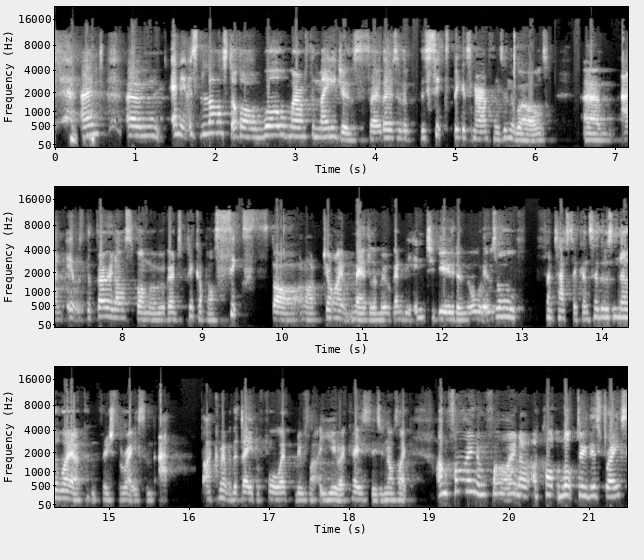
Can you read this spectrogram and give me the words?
and um, and it was the last of our world marathon majors. So those are the, the six biggest marathons in the world. Um, and it was the very last one where we were going to pick up our sixth star and our giant medal, and we were going to be interviewed, and all it was all fantastic. And so there was no way I couldn't finish the race. And at I can remember the day before, everybody was like, Are you okay, Susie? And I was like, I'm fine, I'm fine. I, I can't not do this race.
